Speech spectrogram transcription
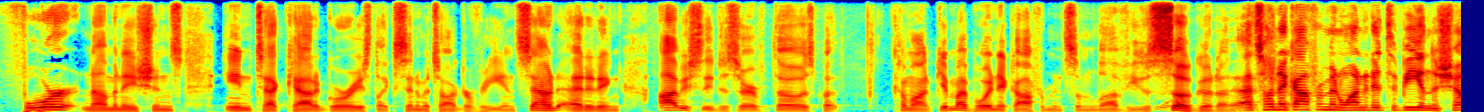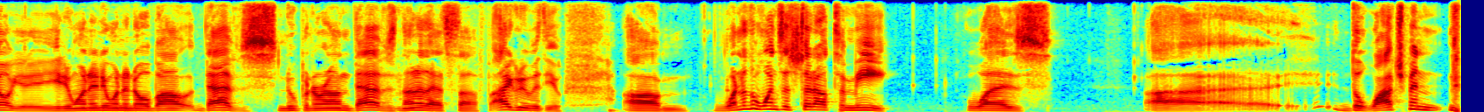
four nominations in tech categories like cinematography and sound editing. Obviously deserved those, but come on, give my boy Nick Offerman some love. He was so good on that. That's how Nick Offerman wanted it to be in the show. You, you didn't want anyone to know about devs, snooping around devs, none of that stuff. I agree with you. Um, one of the ones that stood out to me was uh, the Watchmen.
